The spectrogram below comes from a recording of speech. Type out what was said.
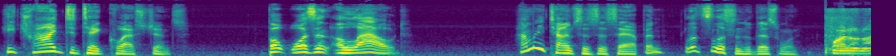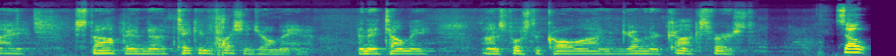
he tried to take questions, but wasn't allowed. How many times has this happened? Let's listen to this one. Why don't I stop and uh, take any questions y'all may have? And they tell me I'm supposed to call on Governor Cox first. So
